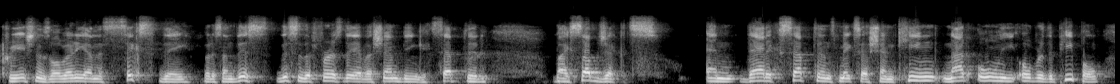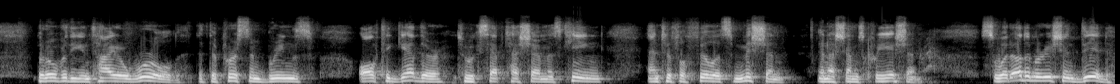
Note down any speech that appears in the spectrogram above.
creation is already on the sixth day, but it's on this, this is the first day of Hashem being accepted by subjects. And that acceptance makes Hashem king, not only over the people, but over the entire world, that the person brings altogether to accept Hashem as king and to fulfill its mission in Hashem's creation. So what Adam Rishon did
